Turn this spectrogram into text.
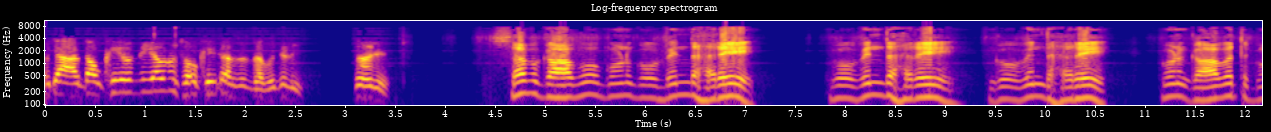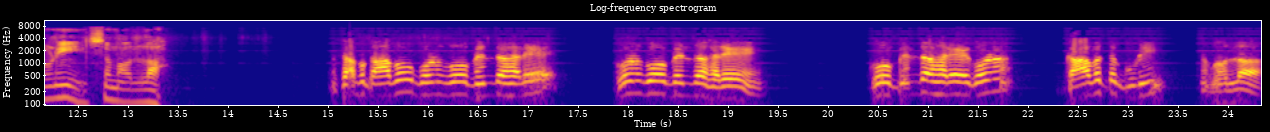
ਉਚਾਰ ਤਾਂ ਔਖੀ ਹੁੰਦੀ ਆ ਉਹਨੂੰ ਸੌਖੀ ਕਰ ਦਿੰਦਾ ਬੁਝਣੀ। ਹਾਂਜੀ ਸਭ ਗਾਵੋ ਗੁਣ ਗੋਬਿੰਦ ਹਰੇ। ਗੋਵਿੰਦ ਹਰੇ ਗੋਵਿੰਦ ਹਰੇ, ਗੁਣ ਗਾਵਤ ਗੁਣੀ ਸਮੌਲਾ। ਸਭ ਗਾਵੋ ਗੁਣ ਗੋਬਿੰਦ ਹਰੇ, ਗੁਣ ਗੋਬਿੰਦ ਹਰੇ। ਗੋਬਿੰਦ ਹਰੇ ਗੁਣ ਗਾਵਤ ਗੁਣੀ ਸਮੌਲਾ।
